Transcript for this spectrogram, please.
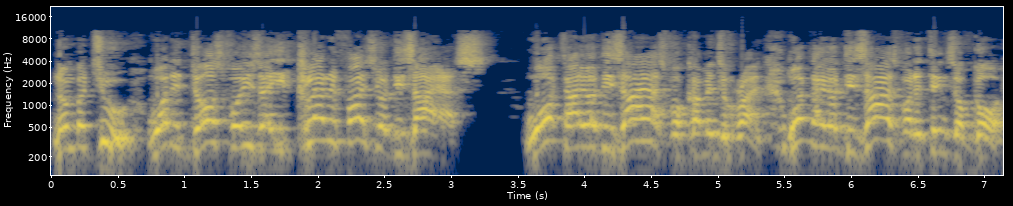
Number two, what it does for you is that it clarifies your desires. What are your desires for coming to Christ? What are your desires for the things of God?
